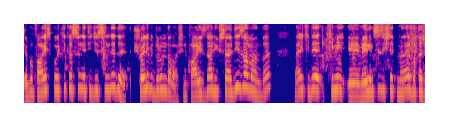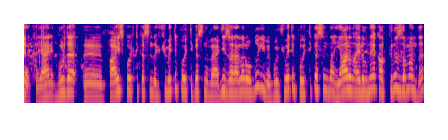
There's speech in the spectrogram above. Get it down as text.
Ve bu faiz politikası neticesinde de şöyle bir durum da var. Şimdi faizler yükseldiği zaman da belki de kimi e, verimsiz işletmeler batacak. Yani burada e, faiz politikasında hükümetin politikasının verdiği zararlar olduğu gibi bu hükümetin politikasından yarın ayrılmaya kalktığınız zaman da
